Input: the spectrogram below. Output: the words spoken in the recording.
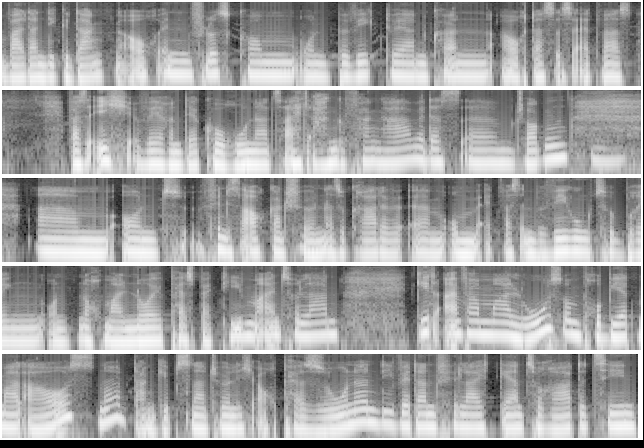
weil dann die Gedanken auch in den Fluss kommen und bewegt werden können. Auch das ist etwas, was ich während der Corona-Zeit angefangen habe, das ähm, Joggen. Mhm. Ähm, und finde es auch ganz schön, also gerade ähm, um etwas in Bewegung zu bringen und nochmal neue Perspektiven einzuladen. Geht einfach mal los und probiert mal aus. Ne? Dann gibt es natürlich auch Personen, die wir dann vielleicht gern zu Rate ziehen.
